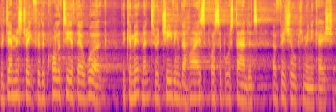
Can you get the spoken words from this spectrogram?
who demonstrate through the quality of their work the commitment to achieving the highest possible standards of visual communication.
